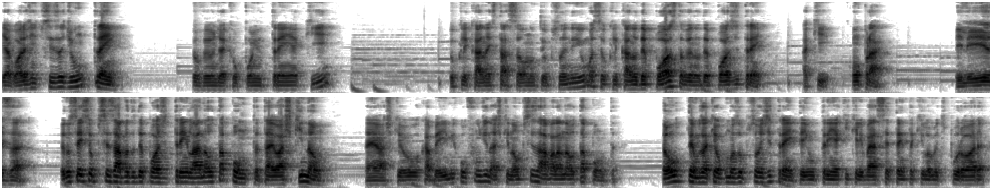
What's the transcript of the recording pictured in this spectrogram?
E agora a gente precisa de um trem. Deixa eu ver onde é que eu ponho o trem aqui eu clicar na estação não tem opção nenhuma. Se eu clicar no depósito, tá vendo? O depósito de trem. Aqui, comprar. Beleza. Eu não sei se eu precisava do depósito de trem lá na outra ponta, tá? Eu acho que não. É, eu acho que eu acabei me confundindo. Acho que não precisava lá na outra ponta. Então, temos aqui algumas opções de trem. Tem um trem aqui que ele vai a 70 km por hora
